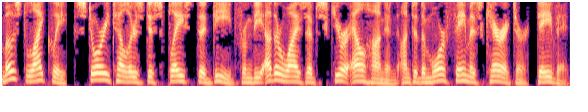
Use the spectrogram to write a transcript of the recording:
most likely, storytellers displaced the deed from the otherwise obscure Elhanan onto the more famous character, David.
